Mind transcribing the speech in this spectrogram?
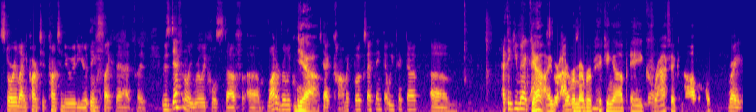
storyline continuity or things like that but it was definitely really cool stuff um, a lot of really cool yeah. tech comic books i think that we picked up um, I think you might. Yeah, I, I remember picking up a graphic novel. Right.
